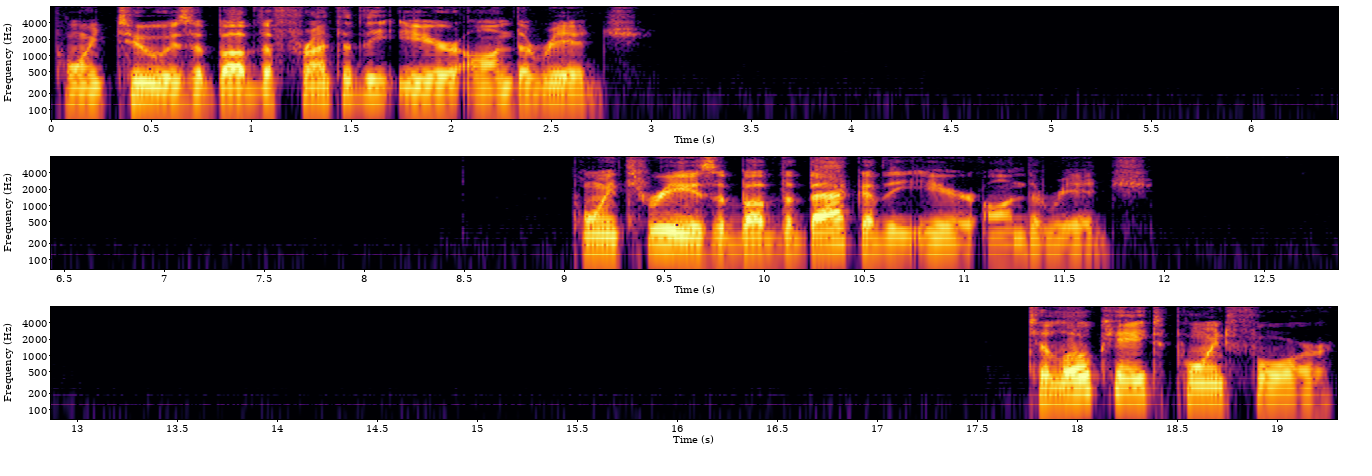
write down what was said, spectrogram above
Point 2 is above the front of the ear on the ridge. Point 3 is above the back of the ear on the ridge. To locate point 4,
